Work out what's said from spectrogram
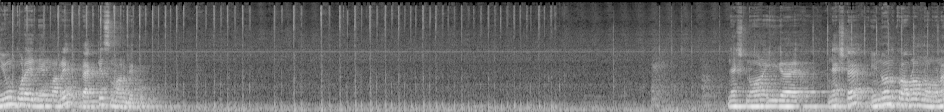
ನೀವು ಕೂಡ ಇದನ್ನೇನು ಮಾಡ್ರಿ ಪ್ರಾಕ್ಟೀಸ್ ಮಾಡಬೇಕು. ನೆಕ್ಸ್ಟ್ ನೋ ಈಗ ನೆಕ್ಸ್ಟ್ ಇನ್ನೊಂದು ಪ್ರಾಬ್ಲಮ್ ನೋಡೋಣ.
